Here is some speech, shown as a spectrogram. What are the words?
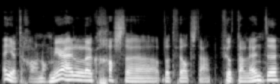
En je hebt er gewoon nog meer hele leuke gasten eh, op dat veld staan. Veel talenten.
